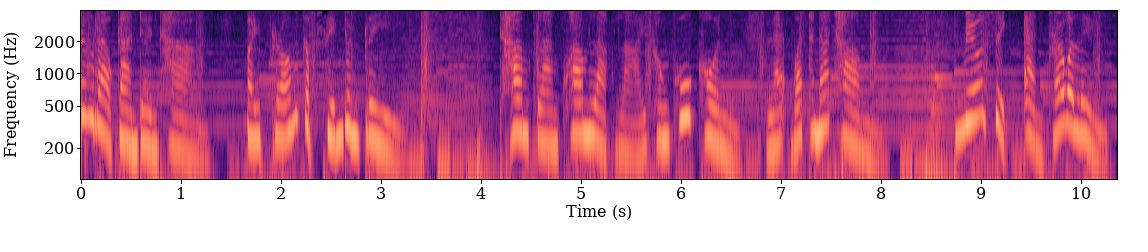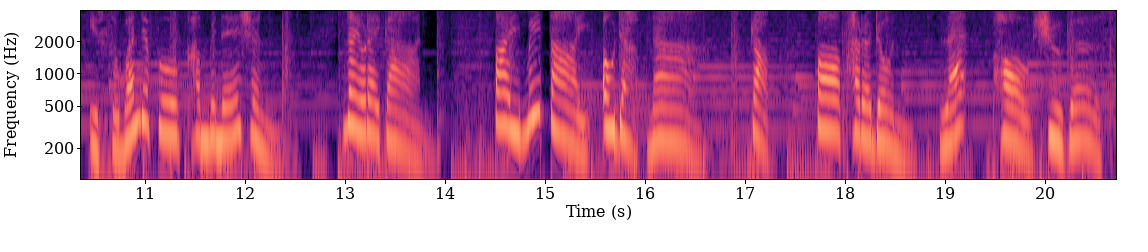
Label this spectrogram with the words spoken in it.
รื่องราวการเดินทาง ไปพร้อมกับเสียงดนตรี ท่ามกลางความหลากหลายของผู้คนและวัฒนธรรม Music and Traveling is a wonderful combination ในรายการ ไปไม่ตายเอาดาบหน้า กับปอพารดลและพอลชูเกอร์ส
